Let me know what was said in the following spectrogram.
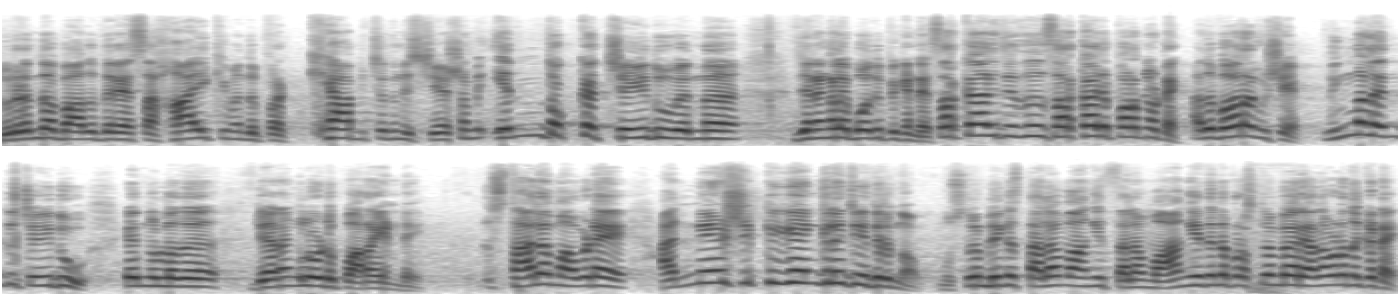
ദുരന്തബാധിതരെ സഹായിക്കുമെന്ന് പ്രഖ്യാപിച്ചതിന് ശേഷം എന്തൊക്കെ ചെയ്തു എന്ന് ജനങ്ങളെ ബോധിപ്പിക്കണ്ടേ? സർക്കാർ ചെയ്തത് സർക്കാർ പറഞ്ഞോട്ടെ. അത് വേറെ വിഷയം. നിങ്ങൾ എന്ത് ചെയ്തു എന്നുള്ളത് ജനങ്ങളോട് പറയണ്ടേ? സ്ഥലം അവിടെ അന്വേഷിക്കുകയെങ്കിലും ചെയ്തിരുന്നോ? മുസ്ലിം ലീഗ് സ്ഥലം വാങ്ങി സ്ഥലം വാങ്ങിയതിന്റെ പ്രശ്നം വേറെ അതവിടെ നിൽക്കട്ടെ.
